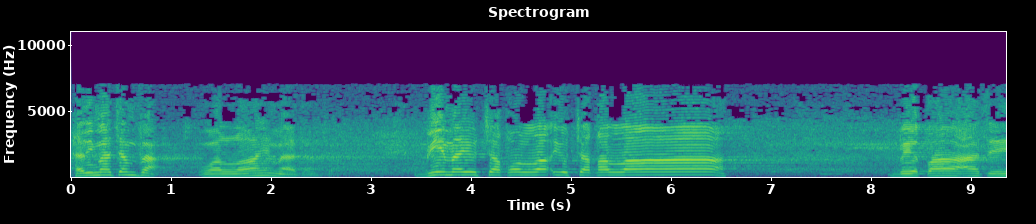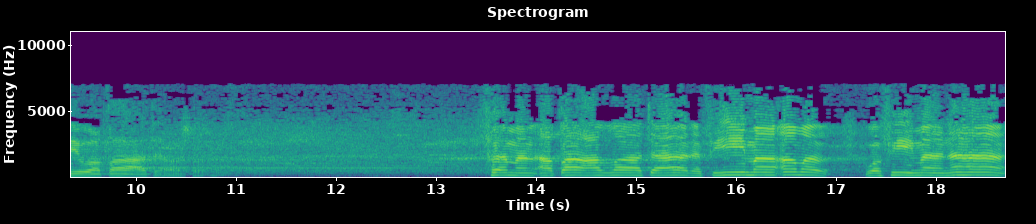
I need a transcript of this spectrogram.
هذه ما تنفع. والله ما تنفع. بما يتقى الله يتقى الله بطاعته وطاعة رسوله. فمن أطاع الله تعالى فيما أمر وفيما نهى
